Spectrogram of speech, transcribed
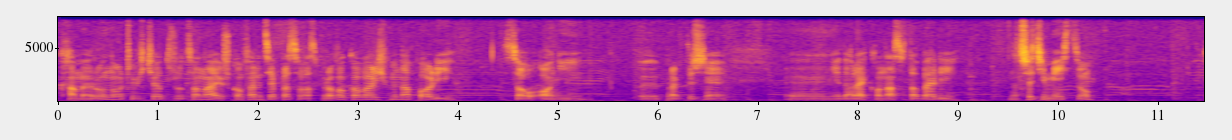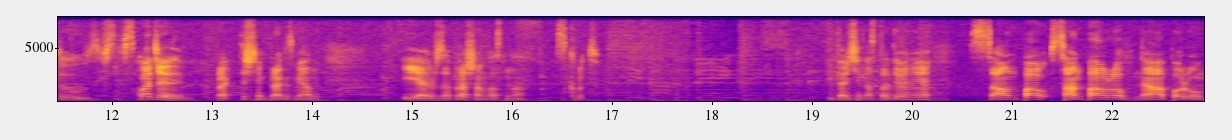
Kamerunu oczywiście odrzucona. Już konferencja prasowa sprowokowaliśmy Napoli. Są oni e, praktycznie e, niedaleko nas w tabeli. Na trzecim miejscu. Tu w składzie praktycznie brak zmian. I ja już zapraszam Was na skrót. Witajcie na stadionie San, Pau San Paulo w Neapolu.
